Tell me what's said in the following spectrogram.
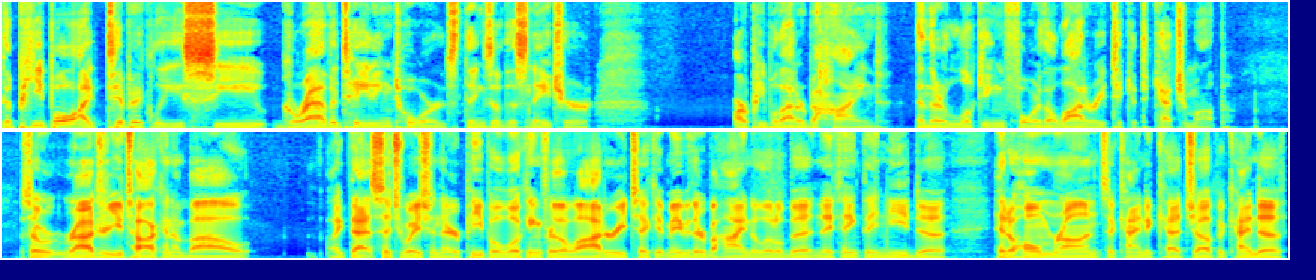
The people I typically see gravitating towards things of this nature are people that are behind and they're looking for the lottery ticket to catch them up. So Roger, you talking about like that situation there? People looking for the lottery ticket. Maybe they're behind a little bit and they think they need to hit a home run to kind of catch up. It kind of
